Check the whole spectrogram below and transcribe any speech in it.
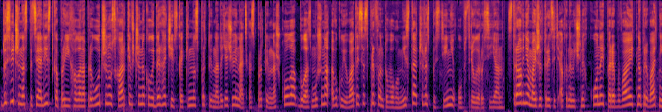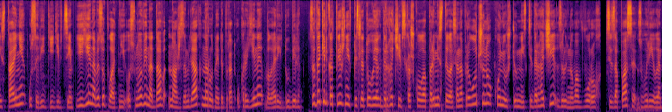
Досвідчена спеціалістка приїхала на Прилуччину з Харківщини, коли Дергачівська кінноспортивна дитячо-юнацька спортивна школа була змушена евакуюватися з прифронтового міста через постійні обстріли росіян. З травня майже 30 академічних коней перебувають на приватній стайні у селі Дідівці. Її на безоплатній основі надав наш земляк, народний депутат України Валерій Дубіль. За декілька тижнів після того, як Дергачівська школа перемістилася на Прилуччину, конюшню в місті Дергачі зруйнував ворог. Всі запаси згоріли.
